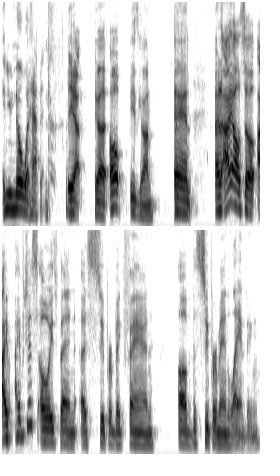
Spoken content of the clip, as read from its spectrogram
and you know what happened. Yeah. Yeah. Oh, he's gone. And and I also I I've just always been a super big fan of the Superman landing.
